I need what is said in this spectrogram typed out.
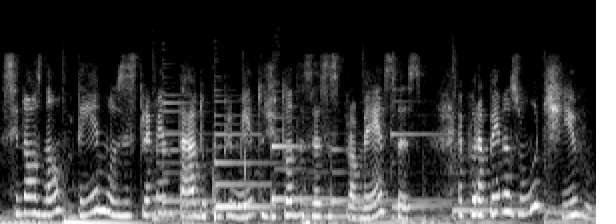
Se nós não temos experimentado o cumprimento de todas essas promessas, é por apenas um motivo.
